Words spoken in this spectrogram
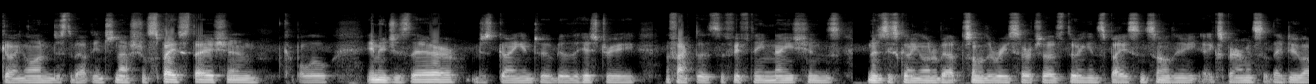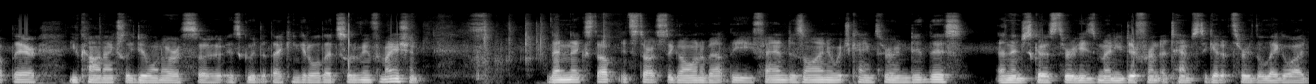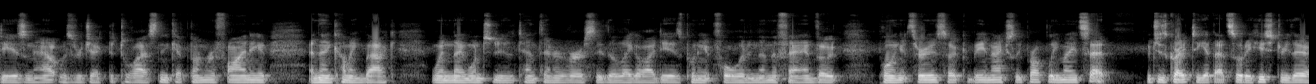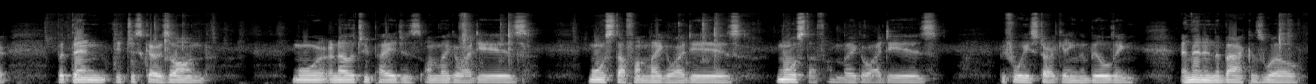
going on just about the International Space Station, a couple little images there, just going into a bit of the history, the fact that it's the 15 nations. And There's just going on about some of the research I was doing in space and some of the experiments that they do up there you can't actually do on Earth, so it's good that they can get all that sort of information. Then next up, it starts to go on about the fan designer which came through and did this and then just goes through his many different attempts to get it through the Lego ideas and how it was rejected twice, and he kept on refining it, and then coming back when they wanted to do the 10th anniversary, the Lego ideas, putting it forward, and then the fan vote, pulling it through so it could be an actually properly made set, which is great to get that sort of history there. But then it just goes on, more another two pages on Lego ideas, more stuff on Lego ideas, more stuff on Lego ideas before you start getting the building, and then in the back as well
